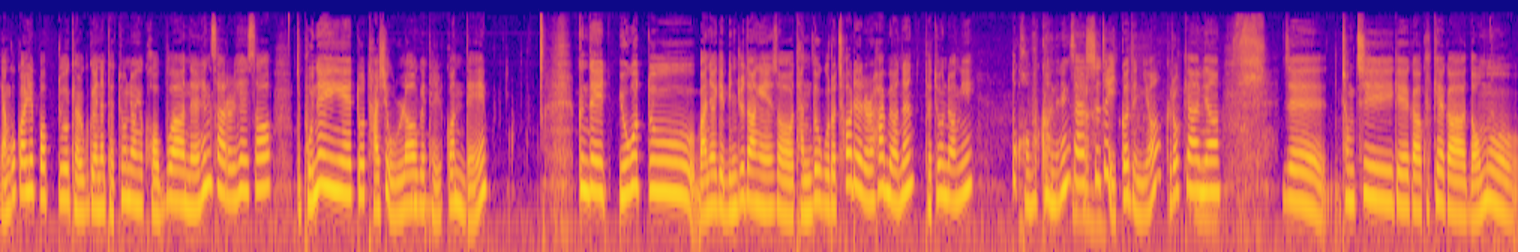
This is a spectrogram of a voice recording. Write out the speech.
양국관리법도 결국에는 대통령이 거부안을 행사를 해서 본회의에 또 다시 올라오게 될 건데 근데 요것도 만약에 민주당에서 단독으로 처리를 하면은 대통령이 또 거부권을 행사할 수도 있거든요. 그렇게 하면 네. 이제 정치계가 국회가 너무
